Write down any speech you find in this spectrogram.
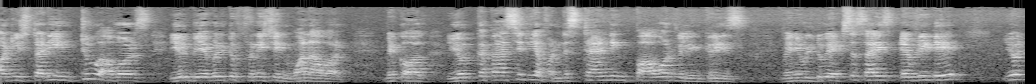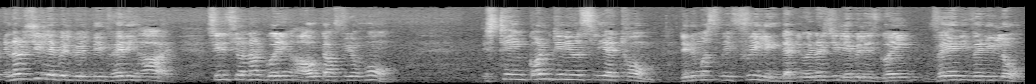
what you study in two hours you'll be able to finish in one hour. Because your capacity of understanding power will increase. When you will do exercise every day your energy level will be very high. Since you're not going out of your home staying continuously at home then you must be feeling that your energy level is going very very low.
